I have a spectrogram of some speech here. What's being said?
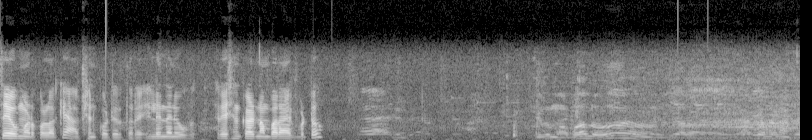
ಸೇವ್ ಮಾಡ್ಕೊಳ್ಳೋಕ್ಕೆ ಆಪ್ಷನ್ ಕೊಟ್ಟಿರ್ತಾರೆ. ಇಲ್ಲಿಂದ ನೀವು ರೇಷನ್ ಕಾರ್ಡ್ ನಂಬರ್ ಹಾಕ್ಬಿಟ್ಟು ಇದು ಮೊಬೈಲು ಯಾಕಂದ್ರೆ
